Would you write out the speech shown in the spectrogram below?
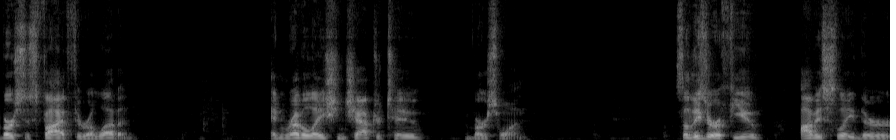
verses 5 through 11. And Revelation chapter 2, verse 1. So these are a few. Obviously, there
